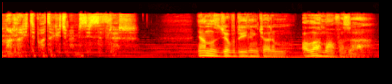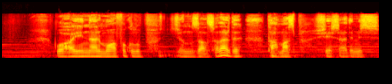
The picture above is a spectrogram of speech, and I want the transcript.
Onlarla irtibata geçmemizi istediler. Yalnızca bu değil hünkârım. Allah muhafaza. Bu hainler muvaffak olup canınızı alsalardı... ...Tahmasp şehzademiz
